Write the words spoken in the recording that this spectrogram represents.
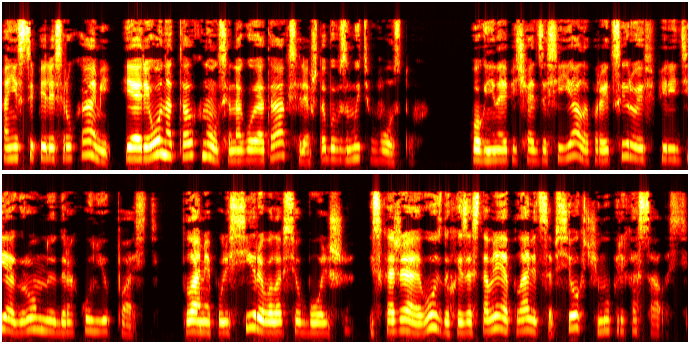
Они сцепились руками, и Орион оттолкнулся ногой от акселя, чтобы взмыть в воздух. Огненная печать засияла, проецируя впереди огромную драконью пасть. Пламя пульсировало все больше, искажая воздух и заставляя плавиться все, к чему прикасалось.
